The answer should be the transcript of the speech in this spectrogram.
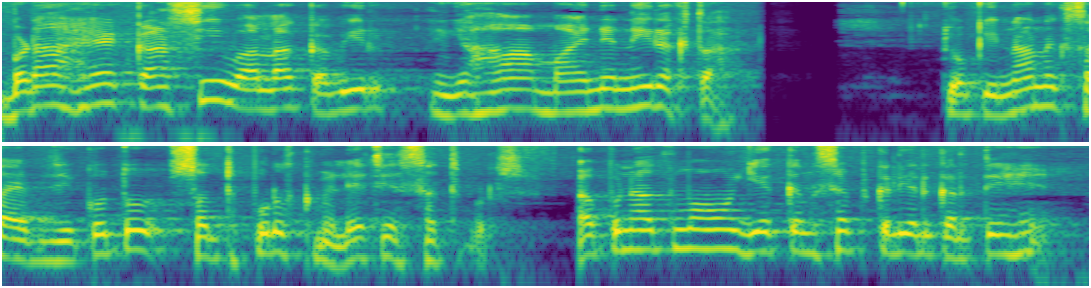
बड़ा है, काशी वाला कबीर यहाँ मायने नहीं रखता। क्योंकि नानक साहेब जी को तो सतपुरुष मिले थे, सतपुरुष। अपने आत्माओं ये कंसेप्ट क्लियर करते हैं।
